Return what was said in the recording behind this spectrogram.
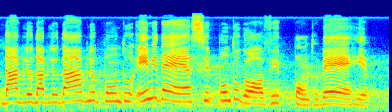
www.mds.gov.br.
